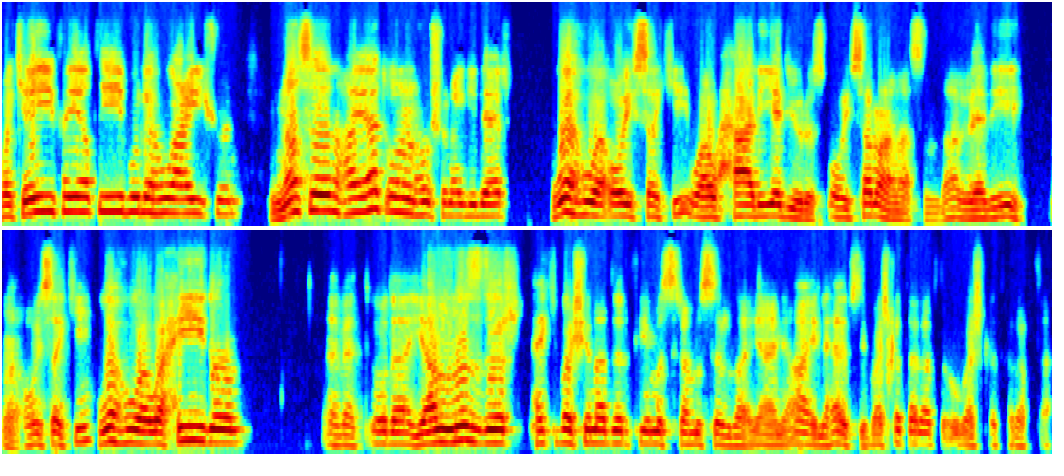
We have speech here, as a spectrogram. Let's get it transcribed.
ve keyfe yatibu lehu ayşun. Nasıl hayat onun hoşuna gider? Ve huve oysa ki vav haliye diyoruz. Oysa manasında ve değil. Oysa ki ve huve vahidun Evet o da yalnızdır. Tek başınadır fi Mısır'a Mısır'da. Yani aile hepsi başka tarafta o başka tarafta.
